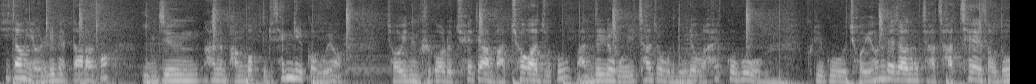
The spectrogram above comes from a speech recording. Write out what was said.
시장이 열림에 따라서 인증하는 방법들이 생길 거고요. 저희는 그거를 최대한 맞춰가지고 만들려고 일차적으로 노력을 할 거고 그리고 저희 현대자동차 자체에서도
